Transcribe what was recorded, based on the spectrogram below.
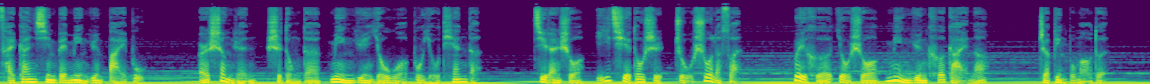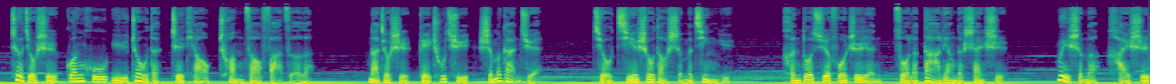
才甘心被命运摆布，而圣人是懂得命运由我不由天的。既然说一切都是主说了算，为何又说命运可改呢？这并不矛盾。这就是关乎宇宙的这条创造法则了，那就是给出去什么感觉，就接收到什么境遇。很多学佛之人做了大量的善事，为什么还是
